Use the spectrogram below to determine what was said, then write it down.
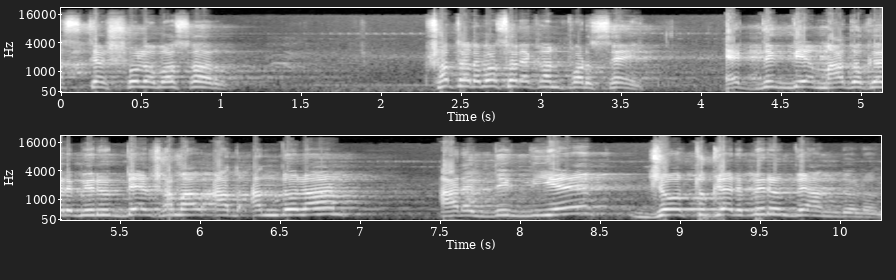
আজকে ষোলো বছর, সতেরো বছর এখন পড়ছে। একদিক দিয়ে মাদকের বিরুদ্ধে সমাজ আন্দোলন, আরেক দিক দিয়ে যৌতুকের বিরুদ্ধে আন্দোলন।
